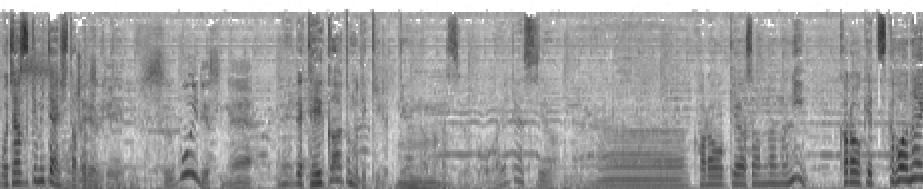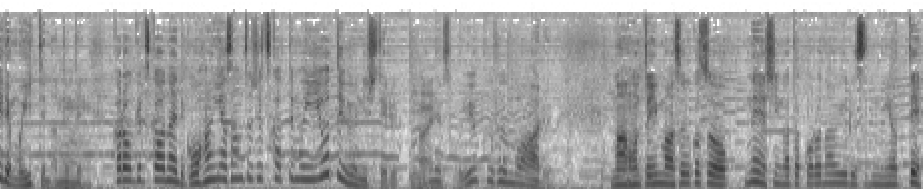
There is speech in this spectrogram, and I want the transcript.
お茶漬けみたいにして食べれるっていう。すごいですね。ね、でテイクアウトもできるっていうんだすごいですよね、カラオケ屋さんなのにカラオケ使わないでもいいってなってて、うん。カラオケ使わないでご飯屋さんとして使ってもいいよっていう風にしてるっていうね、はい。そういう工夫もある。まあ本当に今それこそね新型コロナウイルスによって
